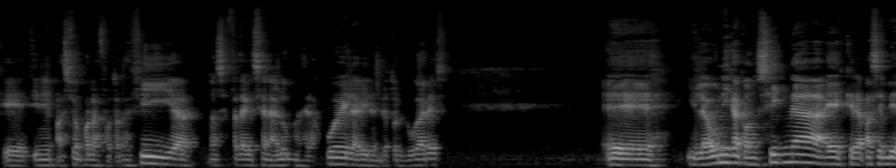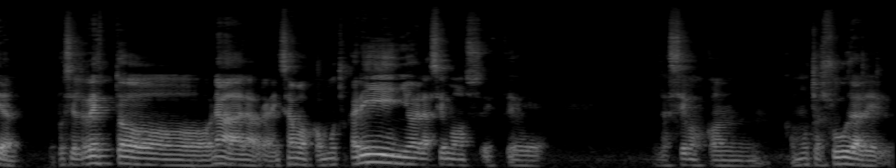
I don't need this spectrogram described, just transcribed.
que tiene pasión por la fotografía, no hace falta que sean alumnos de la escuela, vienen de otros lugares. Eh, y la única consigna es que la pasen bien. Pues el resto, nada, la organizamos con mucho cariño, la hacemos, este, la hacemos con, mucha ayuda de,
